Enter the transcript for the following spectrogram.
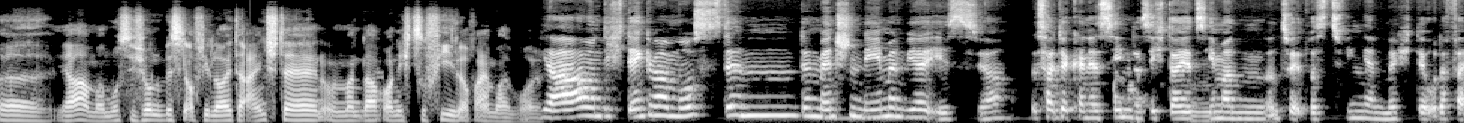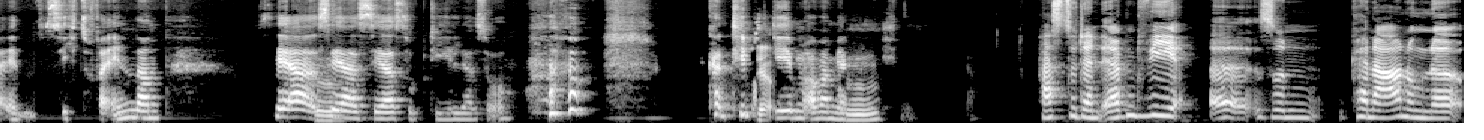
äh, ja, man muss sich schon ein bisschen auf die Leute einstellen und man darf auch nicht zu viel auf einmal wollen. Ja, und ich denke, man muss den, den Menschen nehmen, wie er ist. Ja, es hat ja keinen Sinn, dass ich da jetzt mhm. jemanden zu etwas zwingen möchte oder sich zu verändern. Sehr, mhm. sehr, sehr subtil. Also kann Tipps ja. geben, aber mehr mhm. kann ich nicht. Hast du denn irgendwie äh, so ein, keine Ahnung, eine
